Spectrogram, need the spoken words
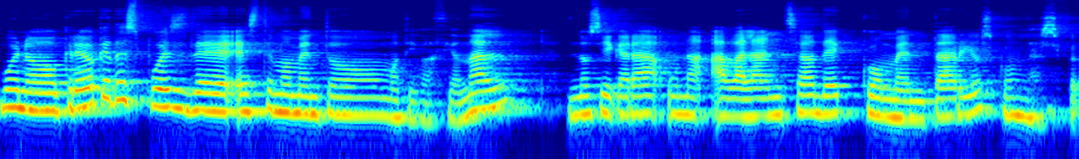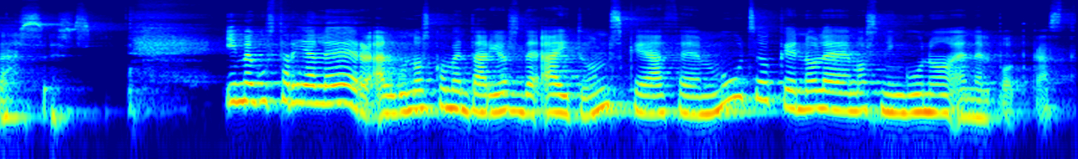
Bueno, creo que después de este momento motivacional nos llegará una avalancha de comentarios con las frases. Y me gustaría leer algunos comentarios de iTunes que hace mucho que no leemos ninguno en el podcast.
